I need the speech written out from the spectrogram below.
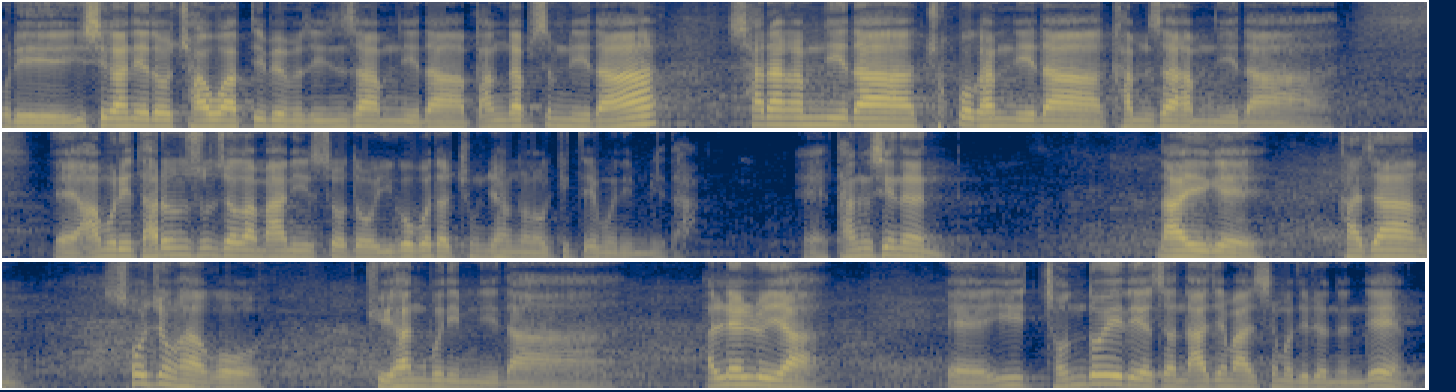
우리 이 시간에도 좌우 앞뒤 보면서 인사합니다. 반갑습니다. 사랑합니다. 축복합니다. 감사합니다. 예, 아무리 다른 순서가 많이 있어도 이거보다 중요한 건 없기 때문입니다. 예, 당신은 나에게 가장 소중하고 귀한 분입니다. 할렐루야. 예, 이 전도에 대해서 낮에 말씀을 드렸는데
